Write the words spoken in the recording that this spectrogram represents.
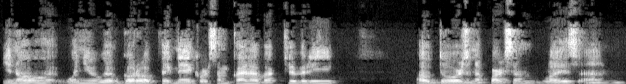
you know, when you go to a picnic or some kind of activity outdoors in a park someplace and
